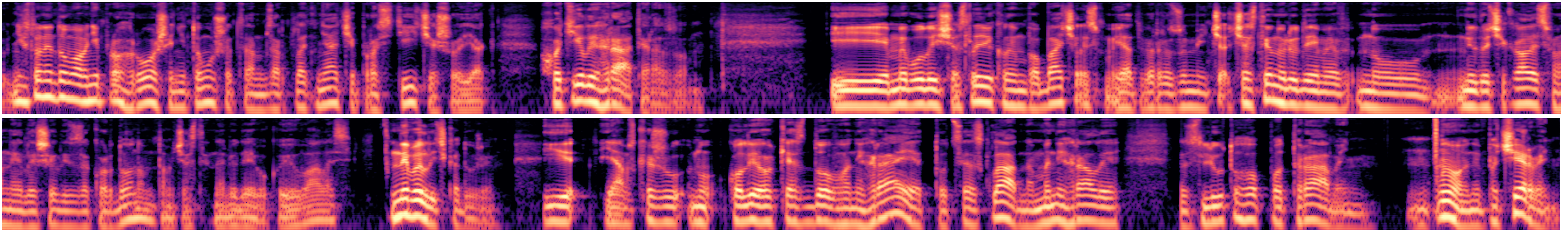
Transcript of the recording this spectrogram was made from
Ніхто не думав ні про гроші, ні тому, що там зарплатня, чи прості, чи що як. Хотіли грати разом. І ми були щасливі, коли ми побачились. Я тепер розумію. Частину людей ми ну, не дочекались, вони лишились за кордоном, там частина людей евакуювалась. Невеличка дуже. І я вам скажу: ну, коли оркестр довго не грає, то це складно. Ми не грали з лютого по травень, ну, не по червень.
